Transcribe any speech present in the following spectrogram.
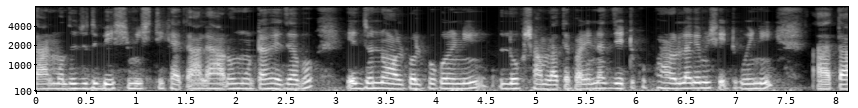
তার মধ্যে যদি বেশি মিষ্টি খাই তাহলে আরও মোটা হয়ে যাব। এর জন্য অল্প অল্প করে নিই লোভ সামলাতে পারি না, যেটুকু ভালো লাগে আমি সেটুকুই নিই তা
